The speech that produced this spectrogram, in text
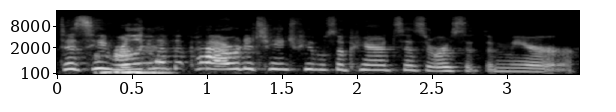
Does he really have the power to change people's appearances, or is it the mirror?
